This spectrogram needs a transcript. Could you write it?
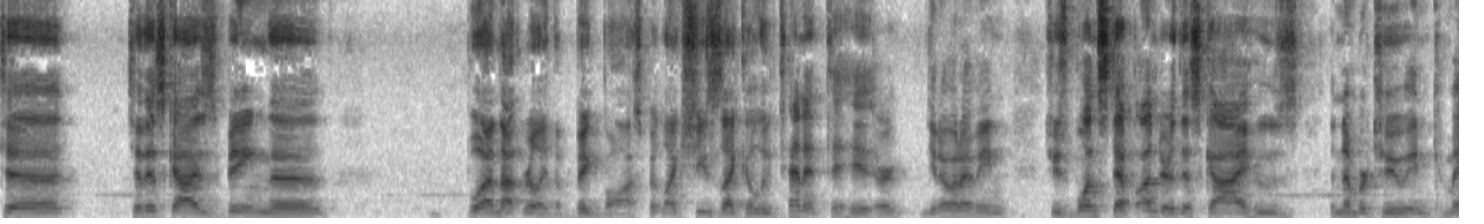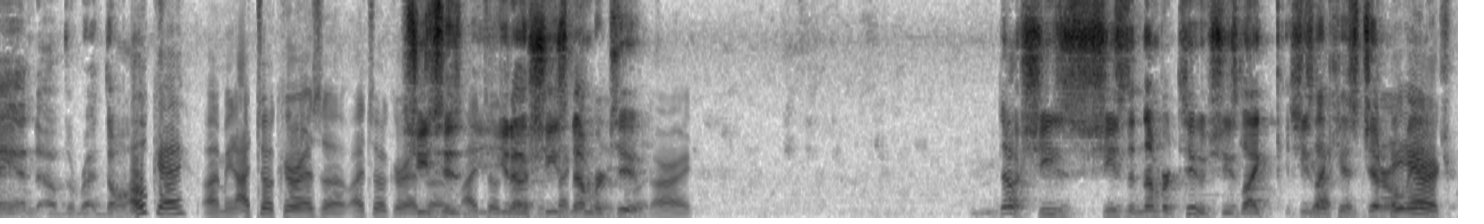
to to this guy's being the well, not really the big boss, but like she's like a lieutenant to his or you know what I mean? She's one step under this guy who's the number two in command of the Red Dawn. Okay, I mean, I took her as a I took her as She's a, his- I took you know, she's number two. but all right, No, she's she's the number two. She's like she's like his general Hey Eric, manager.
